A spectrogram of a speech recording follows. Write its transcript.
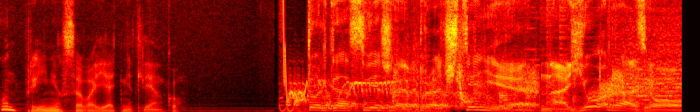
он принялся воять нетленку. Только свежее прочтение на Йо-Радио.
